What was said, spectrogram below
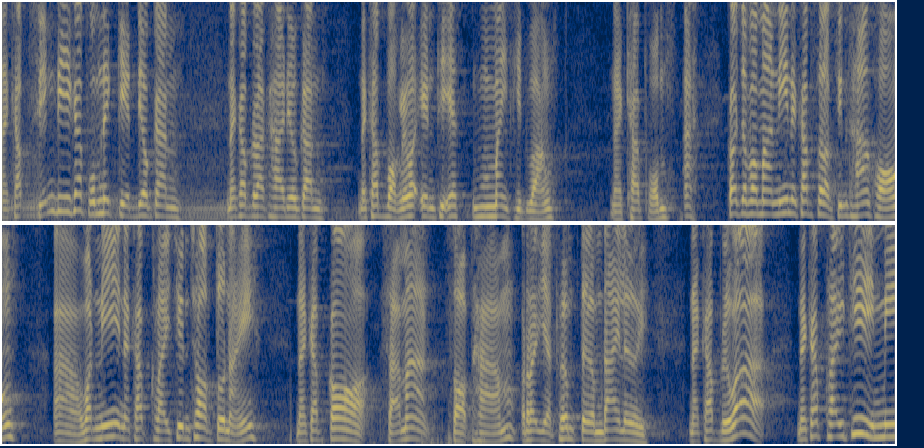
นะครับ เสียงดีครับผมในเกรดเดียวกันนะครับ ราคาเดียวกันนะครับ บอกเลยว่า NTS ไม่ผิดหวังนะครับผม อะ ก็จะประมาณนี้นะครับสำหรับสินค้าของอาวันนี้นะครับ ใครชื่นชอบตัวไหนนะครับ ก็สามารถสอบถามรายละเอียดเพิ่มเติมได้เลยนะครับ หรือว่านะครับใครที่มี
